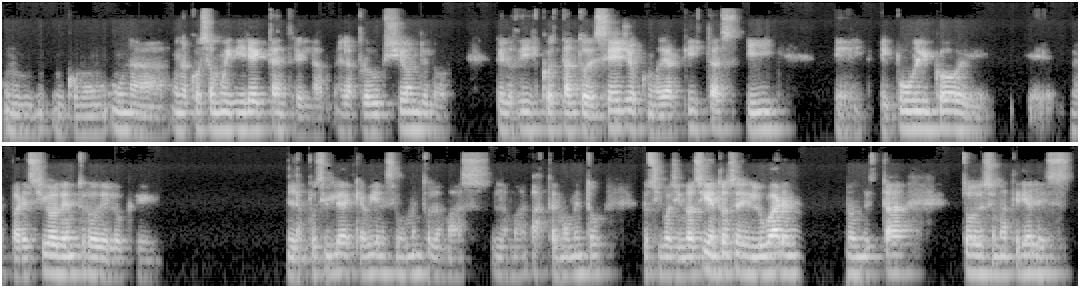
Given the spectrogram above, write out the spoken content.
permite como una, una, cosa muy directa entre la, la producción de, los de los discos, tanto de sellos como de artistas y el público. Eh, eh, me pareció dentro de lo que las posibilidades que había en ese momento, la más, la más, hasta el momento lo sigo haciendo así. Entonces el lugar en donde está todo ese material es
